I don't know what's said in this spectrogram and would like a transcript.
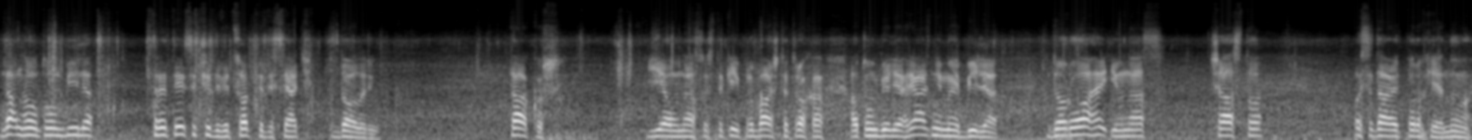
даного автомобіля 3950 доларів. Також є у нас ось такий, пробачте, трохи автомобілі грязні, ми біля дороги і у нас часто осідають порохи. Ну,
